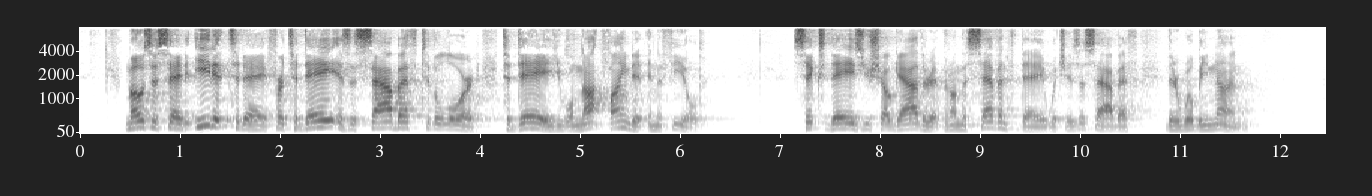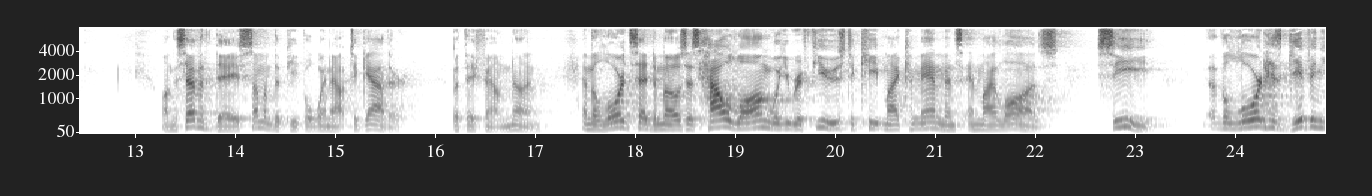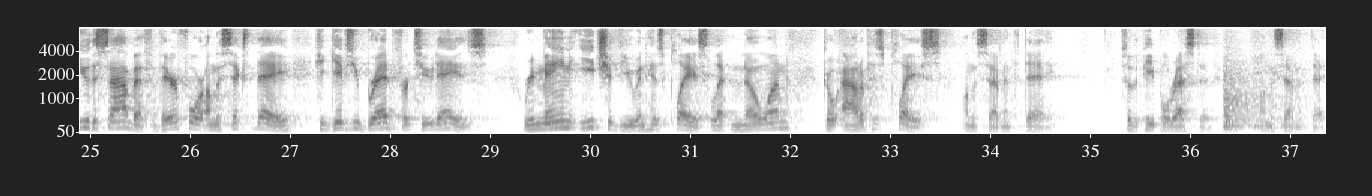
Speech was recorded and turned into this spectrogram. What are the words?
Moses said, Eat it today, for today is a Sabbath to the Lord. Today you will not find it in the field. Six days you shall gather it, but on the seventh day, which is a Sabbath, there will be none. On the seventh day, some of the people went out to gather, but they found none. And the Lord said to Moses, How long will you refuse to keep my commandments and my laws? See, the Lord has given you the Sabbath. Therefore, on the sixth day, he gives you bread for two days. Remain each of you in his place. Let no one go out of his place on the seventh day. So the people rested on the seventh day.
